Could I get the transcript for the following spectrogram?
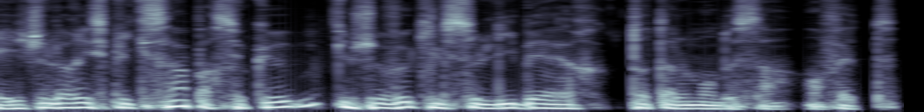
Et je leur explique ça parce que je veux qu'ils se libèrent totalement ça, en fait.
